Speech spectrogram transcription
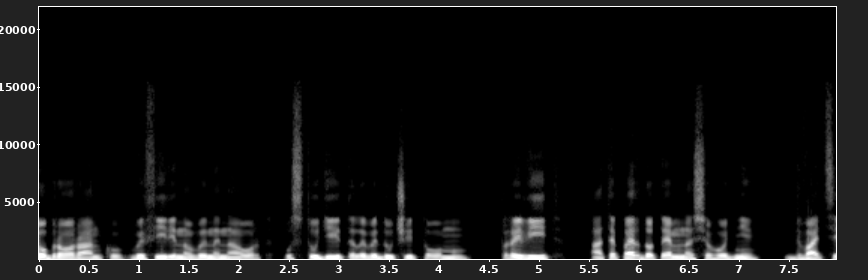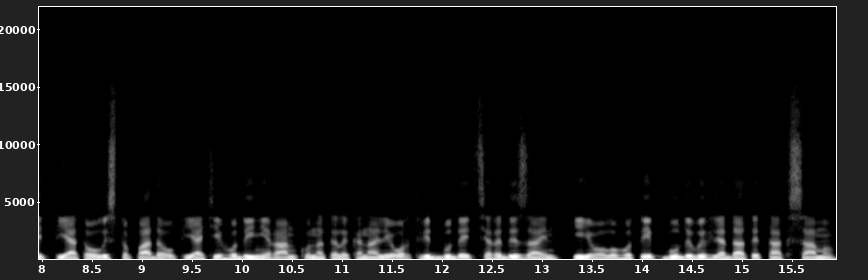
Доброго ранку, в ефірі новини на Орт, у студії телеведучий Тому. Привіт! А тепер до тем на сьогодні. 25 листопада о 5 годині ранку на телеканалі Орт відбудеться редизайн, і його логотип буде виглядати так само,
